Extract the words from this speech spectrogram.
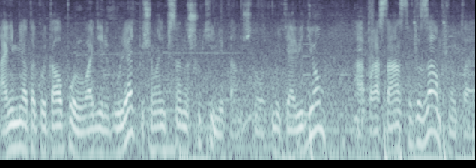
они меня такой толпой уводили гулять, причем они постоянно шутили там, что вот мы тебя ведем, а пространство-то замкнутое.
